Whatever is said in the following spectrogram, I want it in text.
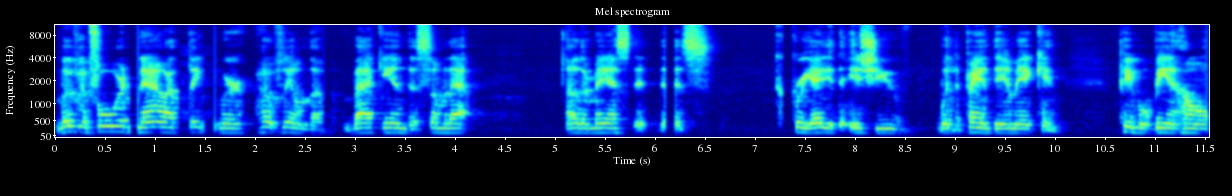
moving forward now, I think we're hopefully on the back end of some of that other mess that, that's created the issue with the pandemic and people being home.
